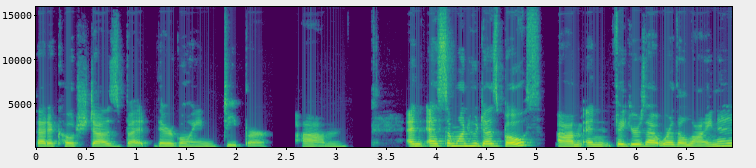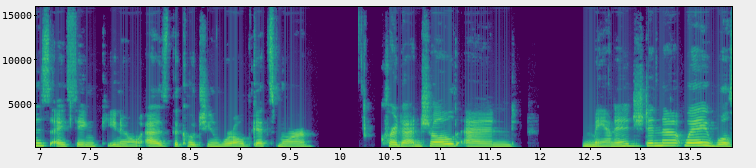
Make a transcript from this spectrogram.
that a coach does, but they're going deeper. Um, and as someone who does both um, and figures out where the line is, I think, you know, as the coaching world gets more credentialed and managed in that way, we'll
